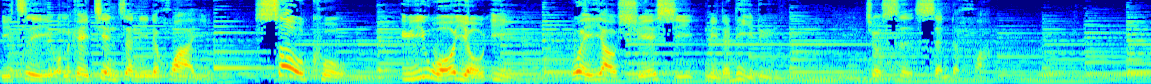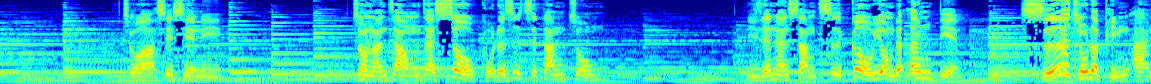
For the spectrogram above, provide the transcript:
以至于我们可以见证您的话语，受苦与我有益。为要学习你的利率，就是神的话。主啊，谢谢你，纵然在我们在受苦的日子当中，你仍然赏赐够用的恩典，十足的平安，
